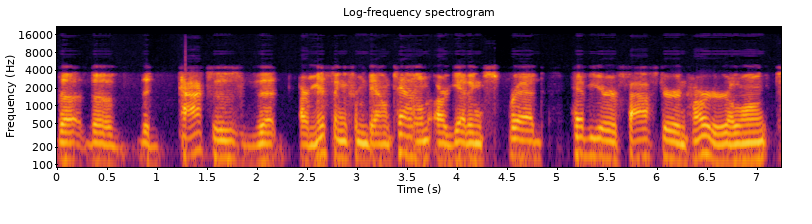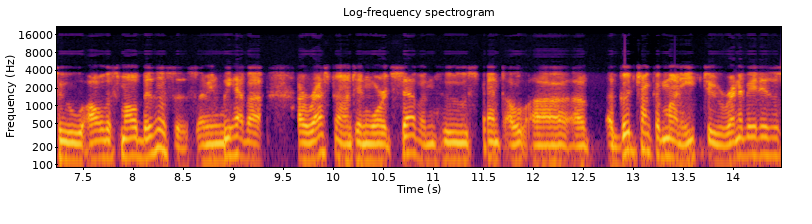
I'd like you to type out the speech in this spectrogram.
the the the taxes that are missing from downtown are getting spread heavier, faster, and harder along to all the small businesses. I mean, we have a, a restaurant in Ward 7 who spent a, a, a good chunk of money to renovate his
